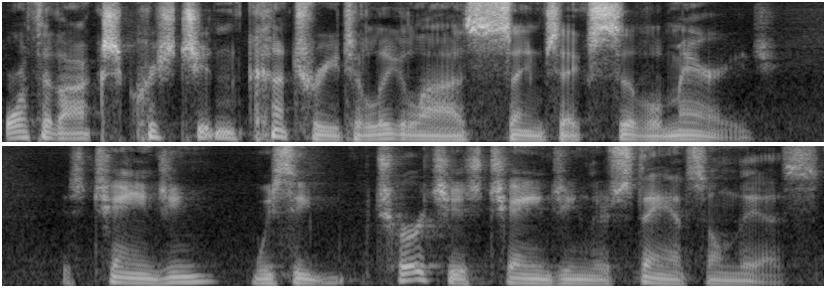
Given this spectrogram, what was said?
Orthodox Christian country to legalize same sex civil marriage is changing. We see churches changing their stance on this.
